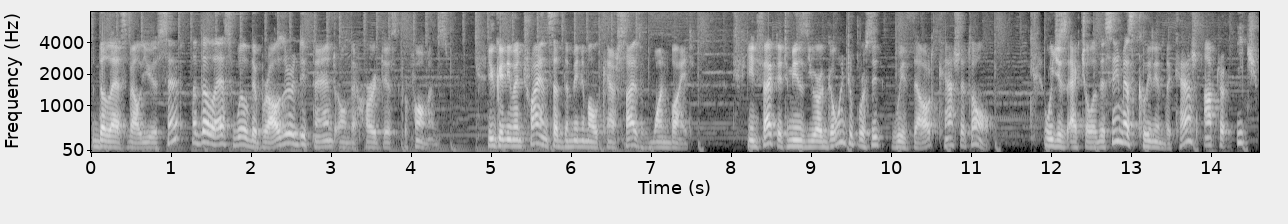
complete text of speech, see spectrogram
The less value you set, the less will the browser depend on the hard disk performance. You can even try and set the minimal cache size of 1 byte. In fact, it means you are going to proceed without cache at all, which is actually the same as cleaning the cache after each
